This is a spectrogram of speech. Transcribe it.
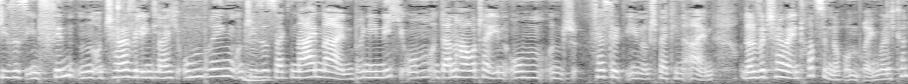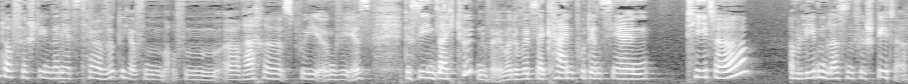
Jesus ihn finden und Terra will ihn gleich umbringen und Jesus sagt, nein, nein, bring ihn nicht um und dann haut er ihn um und fesselt ihn und sperrt ihn ein. Und dann wird Terra ihn trotzdem noch umbringen, weil ich könnte auch verstehen, wenn jetzt Terra wirklich auf dem, auf dem äh, Rache-Spree irgendwie ist, dass sie ihn gleich töten will, weil du willst ja keinen potenziellen Täter am Leben lassen für später.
